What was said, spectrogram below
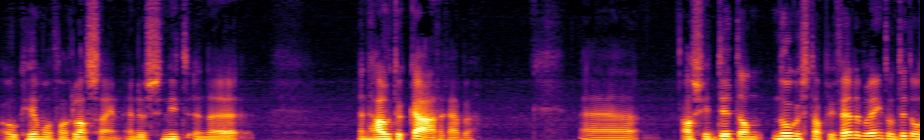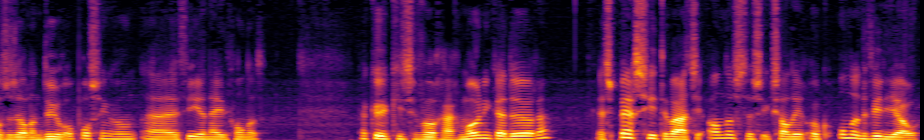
ook helemaal van glas zijn. En dus niet een, uh, een houten kader hebben. Uh, als je dit dan nog een stapje verder brengt, want dit was dus al een dure oplossing van 9400. Dan kun je kiezen voor harmonica deuren. Is per situatie anders, dus ik zal hier ook onder de video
